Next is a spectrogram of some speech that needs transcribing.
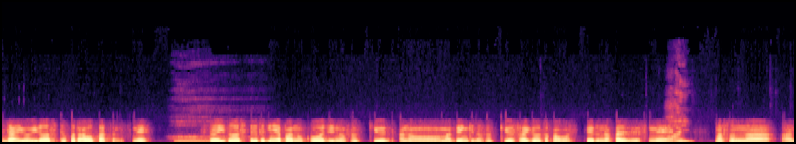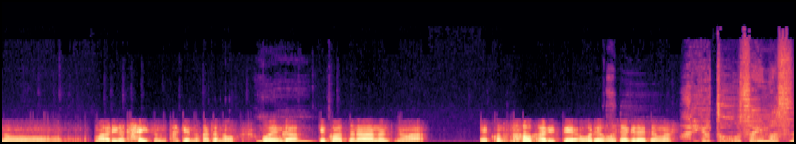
市内を移動することが多かったんですね。その移動しているときに、やっぱあの工事の復旧、あのまあ、電気の復旧作業とかをしている中で、ですね、はいまあ、そんなあの、まあ、ありがたいその他県の方の応援がうん結構あったななんていうのは、えこの場を借りてお礼を申し上げたいと思います。ありがとうございます。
